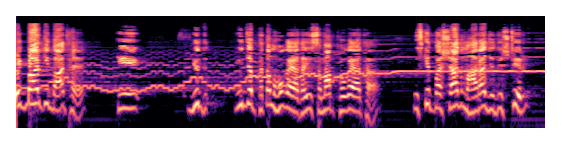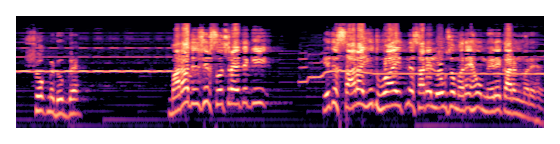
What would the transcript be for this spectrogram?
एक बार की बात है कि युद्ध युद्ध जब खत्म हो गया था, युद्ध समाप्त हो गया था, उसके पश्चात महाराज युधिष्ठिर शोक में डूब गए। महाराज युधिष्ठिर सोच रहे थे कि ये जो सारा युद्ध हुआ है, इतने सारे लोग जो मरे हैं, वो मेरे कारण मरे हैं।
